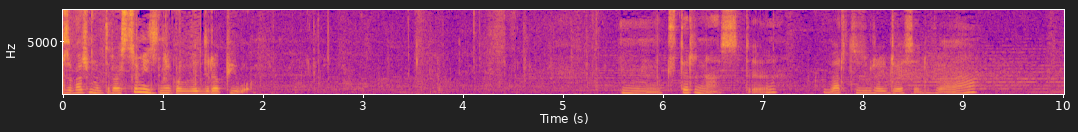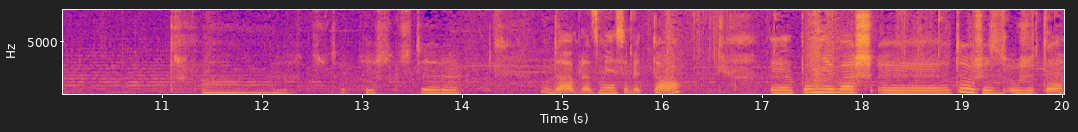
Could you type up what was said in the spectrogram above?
zobaczmy teraz, co mi z niego wydropiło. Mm, 14. Warto zbrać 22. Trwa 44. Dobra, zmienię sobie to, y, ponieważ y, to już jest zużyte.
